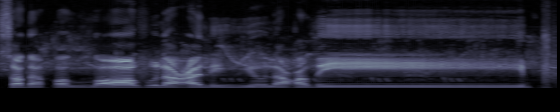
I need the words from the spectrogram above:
সদাকল্লাহুল আলিয়ুল আযীম।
